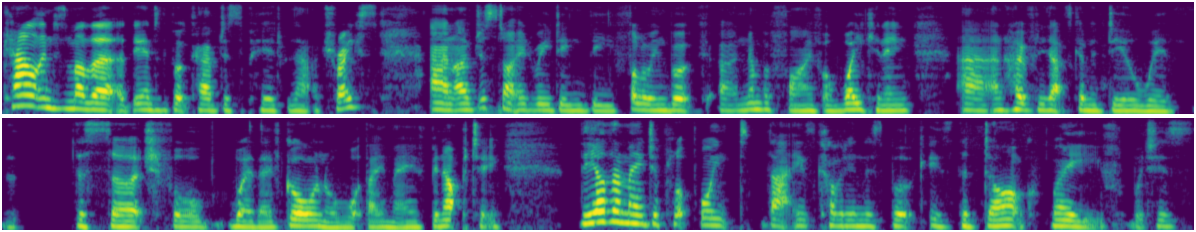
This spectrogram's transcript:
Cal and his mother at the end of the book have disappeared without a trace, and I've just started reading the following book, uh, number five, Awakening, uh, and hopefully that's going to deal with the search for where they've gone or what they may have been up to. The other major plot point that is covered in this book is the Dark Wave, which is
